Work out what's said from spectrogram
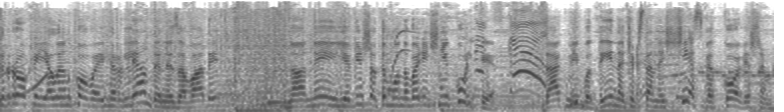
Трохи ялинкової гірлянди не завадить. На неї я вішатиму новорічні кульки. Так мій будиночок стане ще святковішим.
